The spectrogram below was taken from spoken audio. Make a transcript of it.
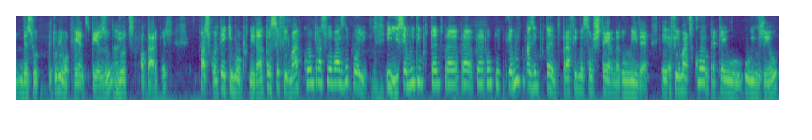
da sua candidatura e um apoiante de peso, e outros autarcas, Passos Coelho tem aqui uma oportunidade para se afirmar contra a sua base de apoio. E isso é muito importante para, para, para, o político. É muito mais importante para a afirmação externa de um líder eh, afirmar-se contra quem o, o elegeu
